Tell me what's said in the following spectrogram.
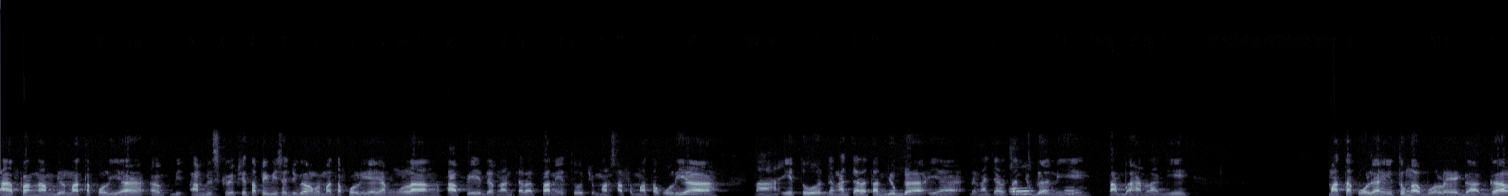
apa ngambil mata kuliah, eh, bi- ambil skripsi tapi bisa juga ngambil mata kuliah yang ngulang, tapi dengan catatan itu cuma satu mata kuliah. Nah, itu dengan catatan juga ya, dengan catatan Oh. juga nih, tambahan lagi, mata kuliah itu nggak boleh gagal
